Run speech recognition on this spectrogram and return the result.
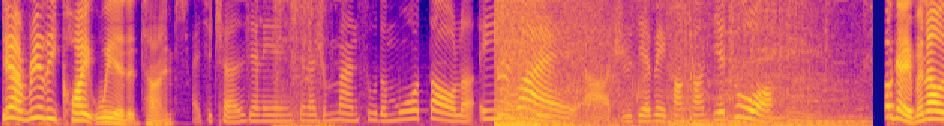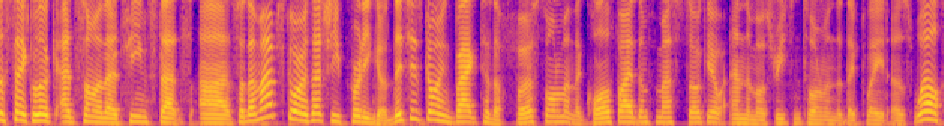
yeah, really quite weird at times. 来去陈先林现在是慢速的摸到了 A 外啊，直接被康康接住。 Okay, but now let's take a look at some of their team stats. Uh, so their map score is actually pretty good. This is going back to the first tournament that qualified them for Master Tokyo and the most recent tournament that they played as well.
